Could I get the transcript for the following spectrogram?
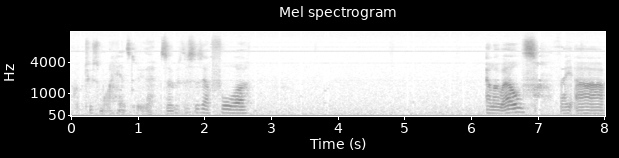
I've got two smaller hands to do that. So this is our four LOLs. They are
